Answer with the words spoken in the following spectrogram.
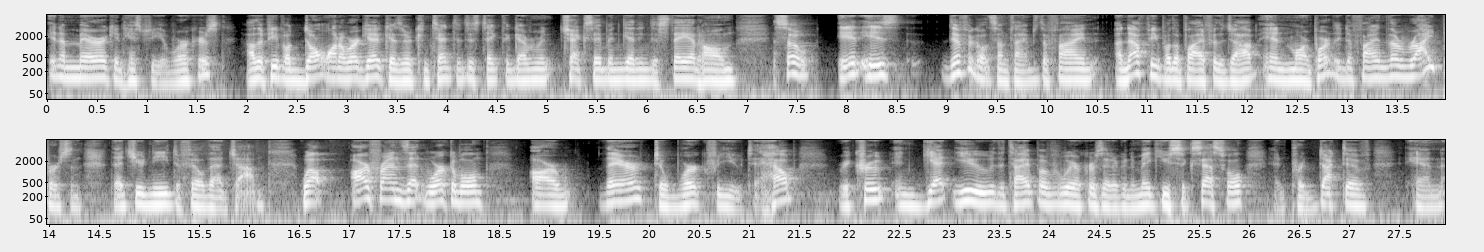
in American history of workers. Other people don't want to work yet because they're content to just take the government checks they've been getting to stay at home. So it is difficult sometimes to find enough people to apply for the job and more importantly to find the right person that you need to fill that job. Well, our friends at Workable are there to work for you, to help recruit and get you the type of workers that are going to make you successful and productive and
